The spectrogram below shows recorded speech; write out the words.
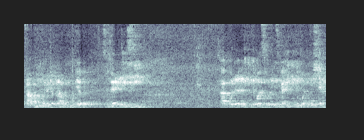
kerabu macam kerabu, ya, it's very tasty. Apa dah kita masuk lagi sekali kita buat dengan chef.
